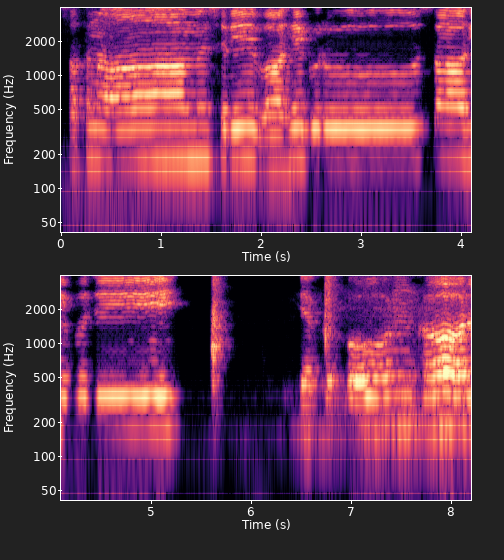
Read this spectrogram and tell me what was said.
ਸਤਨਾਮ ਸ੍ਰੀ ਵਾਹਿਗੁਰੂ ਸਾਹਿਬ ਜੀ। ਇੱਕ ਓੰਕਾਰ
